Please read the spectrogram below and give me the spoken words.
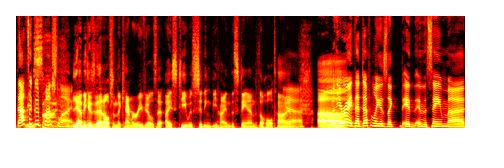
that's a good sign. punchline. Yeah, because then all of a sudden the camera reveals that Ice T was sitting behind the stand the whole time. Yeah. Uh, but you're right. That definitely is like in, in the same uh,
